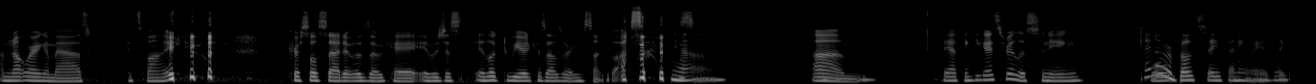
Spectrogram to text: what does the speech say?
i'm not wearing a mask. It's fine. Crystal said it was okay. It was just it looked weird because i was wearing sunglasses. Yeah. um but yeah thank you guys for listening. I know Well- we're both safe anyways. Like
